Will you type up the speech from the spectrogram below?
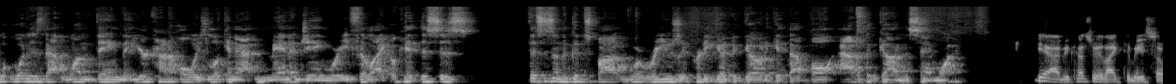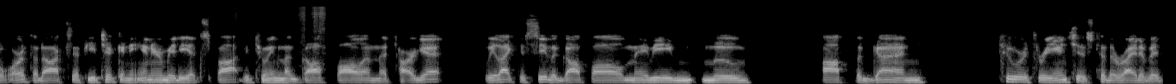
what, what is that one thing that you're kind of always looking at and managing where you feel like, okay, this is this isn't a good spot. We're, we're usually pretty good to go to get that ball out of the gun the same way. Yeah, because we like to be so orthodox. If you took an intermediate spot between the golf ball and the target, we like to see the golf ball maybe move off the gun two or three inches to the right of it,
